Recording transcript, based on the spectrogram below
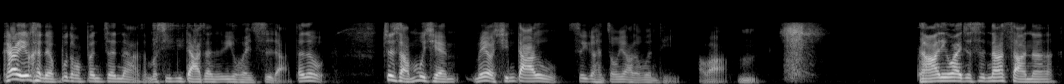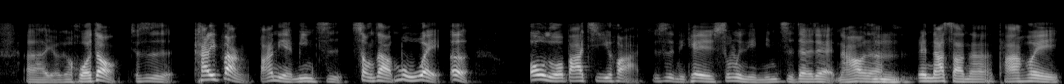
当然有可能有不同纷争啊，什么星际大战是一回事的，但是最少目前没有新大陆是一个很重要的问题，好不好？嗯。然后另外就是 NASA 呢，呃，有个活动就是开放把你的名字送到木卫二。欧罗巴计划就是你可以输入你名字，对不对？然后呢，嗯、因为 NASA 呢，它会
